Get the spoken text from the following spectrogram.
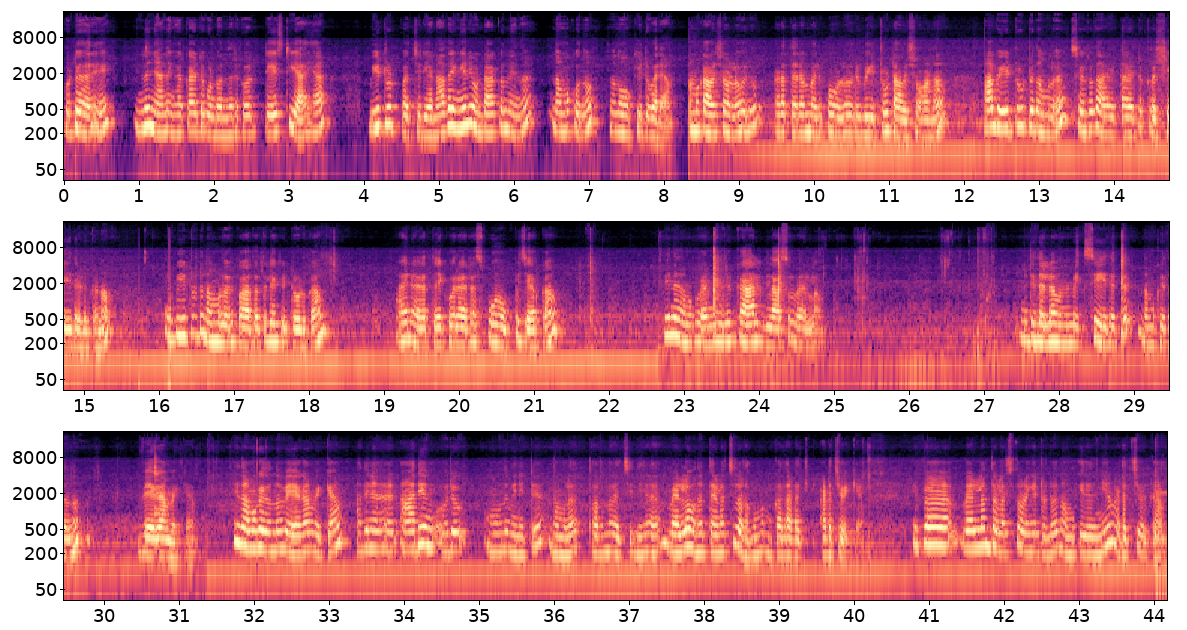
കൂട്ടുകാരെ ഇന്ന് ഞാൻ നിങ്ങൾക്കായിട്ട് കൊണ്ടുവന്നിരിക്കുന്നത് ടേസ്റ്റിയായ ബീട്രൂട്ട് പച്ചടിയാണ്. അതെങ്ങനെ ഉണ്ടാക്കുന്നതെന്ന് നമുക്കൊന്ന് നോക്കിയിട്ട് വരാം. നമുക്ക് ആവശ്യമുള്ള ഒരു ഇടത്തരം വലിപ്പമുള്ള ഒരു ബീട്രൂട്ട് ആവശ്യമാണ്. ആ ബീട്രൂട്ട് നമ്മൾ ചെറുതായിട്ടായിട്ട് ക്രഷ് ചെയ്തെടുക്കണം. ഈ ബീട്രൂട്ട് നമ്മളൊരു പാത്രത്തിലേക്ക് ഇട്ട് കൊടുക്കാം. അതിനകത്തേക്ക് ഒരു അര സ്പൂൺ ഉപ്പ് ചേർക്കാം. പിന്നെ നമുക്ക് വേണ്ട ഒരു കാൽ ഗ്ലാസ് വെള്ളം. എന്നിട്ട് ഇതെല്ലാം ഒന്ന് മിക്സ് ചെയ്തിട്ട് നമുക്കിതൊന്ന് വേകാൻ വെക്കാം. ഇനി നമുക്കിതൊന്ന് വേകാൻ വെക്കാം. അതിന് ആദ്യം ഒരു മൂന്ന് മിനിറ്റ് നമ്മൾ തുറന്ന് വെച്ച് ഇതിന് വെള്ളം ഒന്ന് തിളച്ച് തുടങ്ങുമ്പോൾ നമുക്കത് അടച്ച് അടച്ച് വെക്കാം. ഇപ്പോൾ വെള്ളം തിളച്ച് തുടങ്ങിയിട്ടുണ്ട്. നമുക്കിതിനെ അടച്ച് വെക്കാം.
